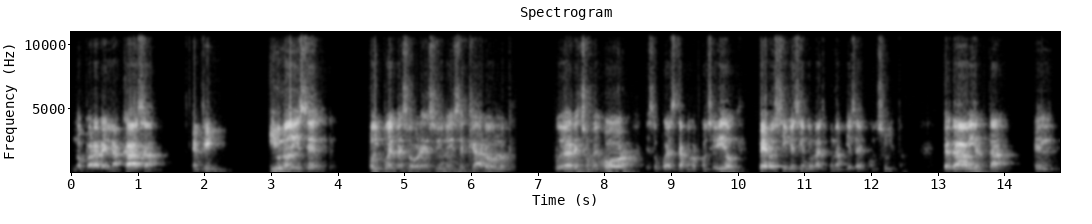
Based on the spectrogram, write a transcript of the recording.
no parar en la casa, en fin. Y uno dice, hoy vuelve sobre eso y uno dice, claro, lo que pude haber hecho mejor, esto puede estar mejor concebido, pero sigue siendo una, una pieza de consulta. Verdad abierta, el,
